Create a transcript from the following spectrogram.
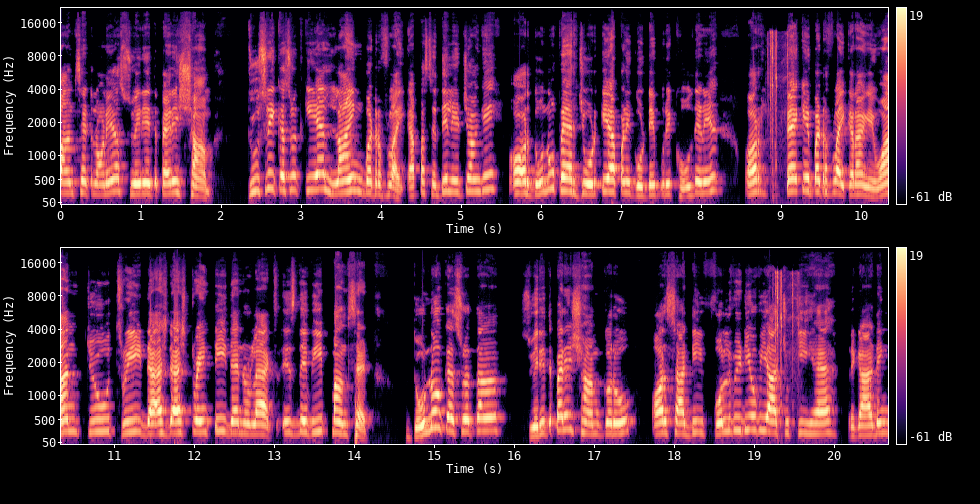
5 ਸੈਟ ਲਾਉਣੇ ਆ ਸਵੇਰੇ, ਦੁਪਹਿਰੇ, ਸ਼ਾਮ। ਦੂਸਰੀ ਕਸਰਤ ਕੀ ਹੈ? ਲਾਈਂਗ ਬਟਰਫਲਾਈ ਆਪਾਂ ਸਿੱਧੇ ਲੇਟ ਜਾਾਂਗੇ ਔਰ ਦੋਨੋਂ ਪੈਰ ਜੋੜ ਕੇ ਆਪਣੇ ਗੋਡੇ ਪੂਰੇ ਖੋਲ ਦੇਣੇ ਆ ਔਰ ਪੈ ਕੇ ਬਟਰਫਲਾਈ ਕਰਾਂਗੇ। 1 2 3 ਡੈਸ਼ ਡੈਸ਼ 20 ਦੈਨ ਰਿਲੈਕਸ ਇਸ ਦੇ ਵੀ ਪੰਜ ਸੈਟ। ਦੋਨੋਂ ਕਸਰਤਾਂ ਸਵੇਰੇ ਦੁਪਹਿਰੇ ਸ਼ਾਮ ਕਰੋ ਔਰ ਸਾਡੀ ਫੁੱਲ ਵੀਡੀਓ ਵੀ ਆ ਚੁੱਕੀ ਹੈ ਰਿਗਾਰਡਿੰਗ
